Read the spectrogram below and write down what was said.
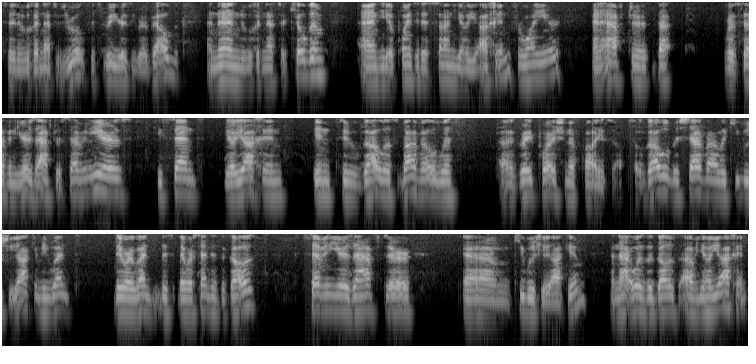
to Nebuchadnezzar's rule. For three years he rebelled, and then Nebuchadnezzar killed him, and he appointed his son Yehoiachin for one year. And after that was seven years. After seven years, he sent Yehoiachin into Galus Bavel with a great portion of Klal Yisrael. So Galu b'Sheva leKibush Yakim, he went. They were went. They were sent into Galus seven years after um, Kibush Yakim, and that was the Galus of Yehoiachin.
